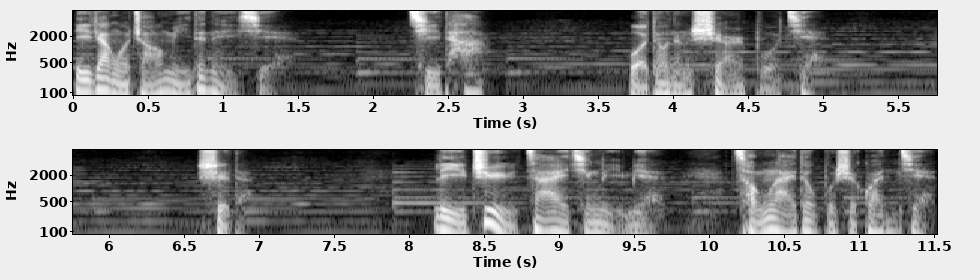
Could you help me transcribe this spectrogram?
你让我着迷的那些，其他我都能视而不见。是的，理智在爱情里面从来都不是关键。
